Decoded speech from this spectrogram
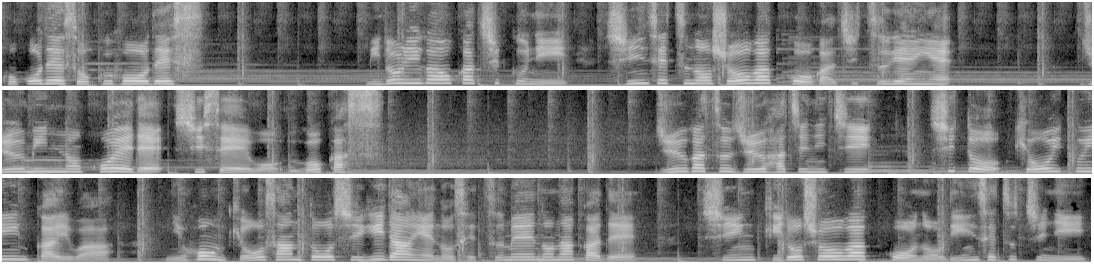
ここで速報です。緑が丘地区に新設の小学校が実現へ、住民の声で市政を動かす。10月18日、市と教育委員会は、日本共産党市議団への説明の中で、新木戸小学校の隣接地に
